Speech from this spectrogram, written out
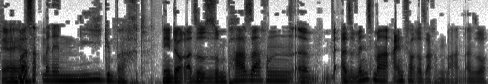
Ja, Aber ja. das hat man ja nie gemacht. Nee, doch, also so ein paar Sachen, äh, also wenn es mal einfache Sachen waren. Also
